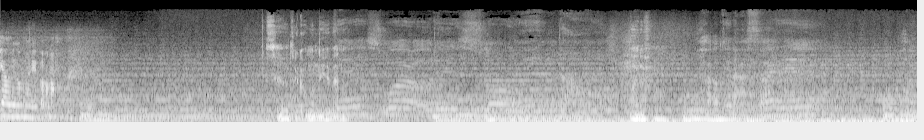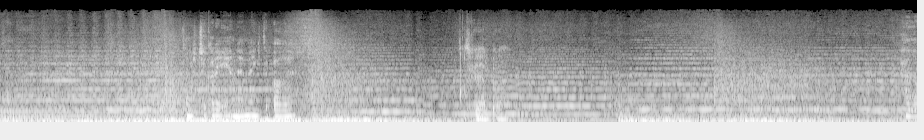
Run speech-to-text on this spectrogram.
Ja, det går mye bedre nå. Jeg ser at det kommer nye venner. Hva er det for noe? Jeg vet ikke hva det er med meg. Det bare Jeg skal hjelpe deg. Herre,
